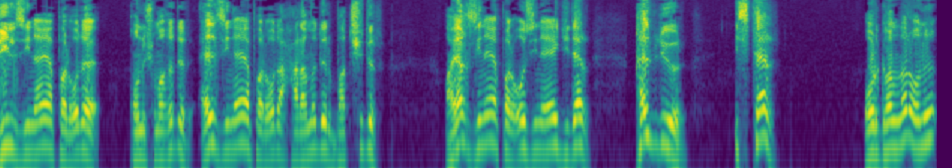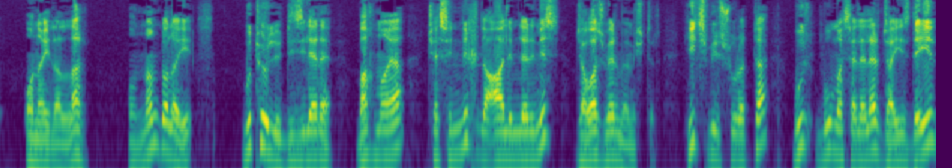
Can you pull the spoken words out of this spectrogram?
Dil zina yapar, o da konuşmakıdır. El zina yapar, o da haramıdır, batşıdır. Ayak zina yapar, o zinaya gider. Kalp diyor, ister. Organlar onu onaylarlar. Ondan dolayı bu türlü dizilere bakmaya kesinlikle alimlerimiz cevaz vermemiştir. Hiçbir surette bu, bu meseleler caiz değil.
